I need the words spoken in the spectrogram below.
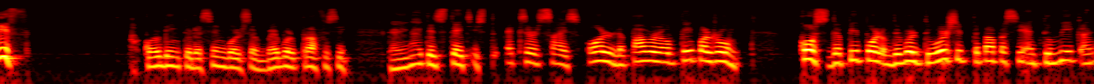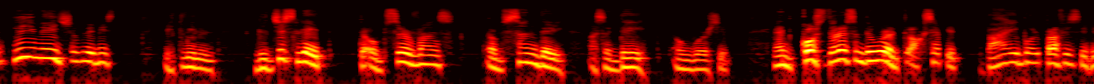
If, according to the symbols of Bible prophecy, the United States is to exercise all the power of papal Rome cause the people of the world to worship the papacy and to make an image of the beast, it will legislate the observance of Sunday as a day of worship and cause the rest of the world to accept it. Bible prophecy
